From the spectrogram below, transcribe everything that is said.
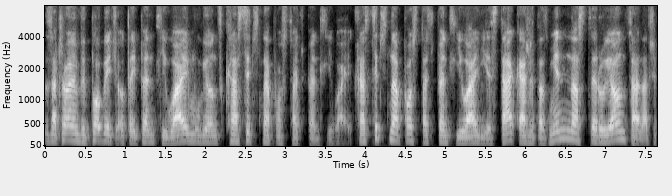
zacząłem wypowiedź o tej pętli while mówiąc klasyczna postać pętli while. Klasyczna postać pętli while jest taka, że ta zmienna sterująca, znaczy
